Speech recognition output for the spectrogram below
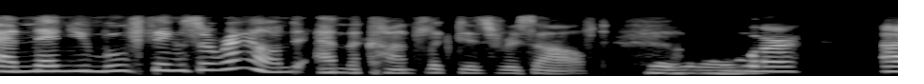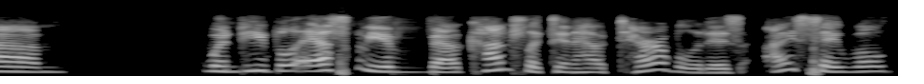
and then you move things around and the conflict is resolved. Mm-hmm. Or um, when people ask me about conflict and how terrible it is, I say, well,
